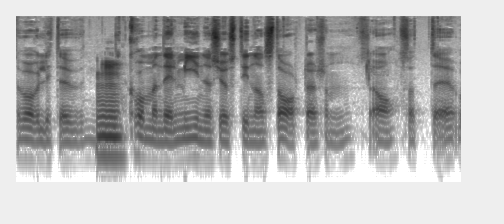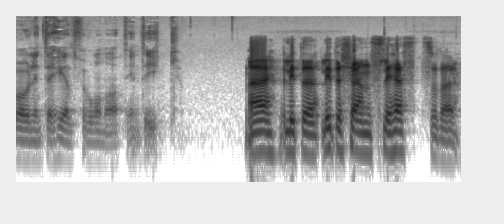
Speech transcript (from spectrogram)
det var väl lite, mm. kom en del minus just innan start där som, ja, så att det var väl inte helt förvånad att det inte gick. Nej, lite, lite känslig häst sådär.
